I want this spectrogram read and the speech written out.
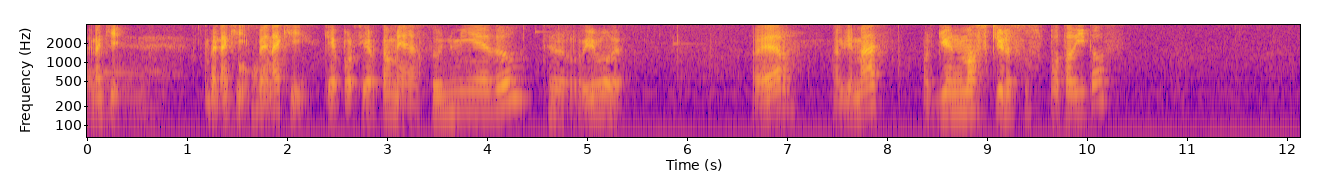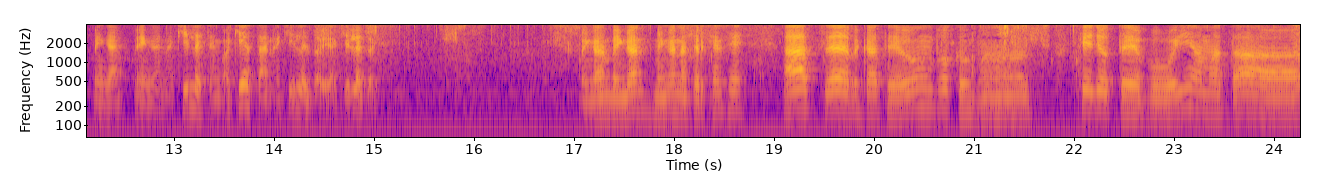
Ven aquí. Ven aquí, ven aquí. Que por cierto me hace un miedo terrible. A ver, ¿alguien más? ¿Alguien más quiere sus potaditos? Vengan, vengan, aquí les tengo, aquí están, aquí les doy, aquí les doy. Vengan, vengan, vengan, acérquense. Acércate un poco más, que yo te voy a matar.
